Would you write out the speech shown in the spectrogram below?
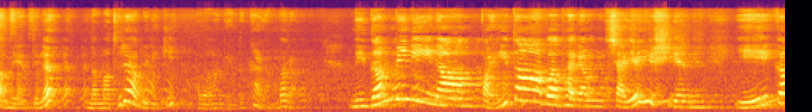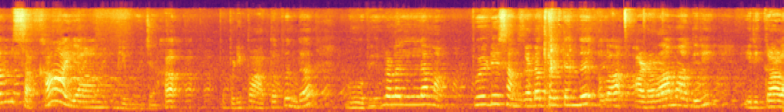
സമയത്തിൽ എന്താ മധുരാപുരിക്ക് അതാകേണ്ട കടമ്പറ. നിതമ്പിനീനാം പരിതാപഭരം ശയയിഷ്യൻ ഏകം സഖായാം വിമുജ അപ്പടി പാത്തപ്പോൾ എന്താ? ഗോപികളെല്ലാം അപ്പടി സങ്കടപ്പെട്ടെന്ന് അവ അഴറാ മാതിരി ഇരിക്കാള.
